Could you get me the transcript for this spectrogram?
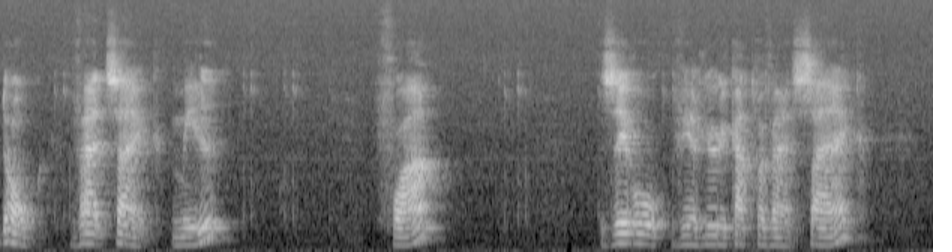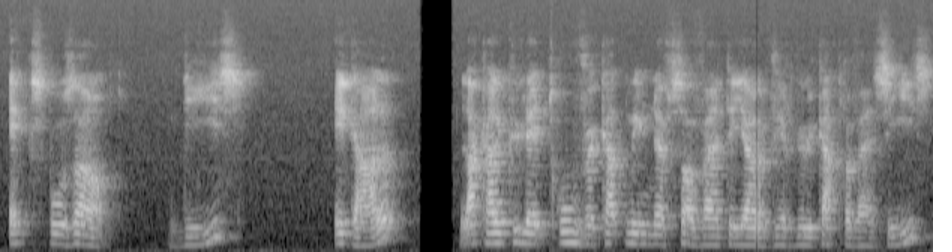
Donc, 25 000 fois 0,85 exposant 10 égale, la calculette trouve 4921,86,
